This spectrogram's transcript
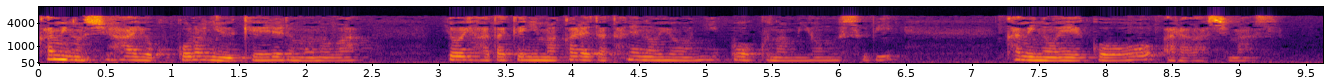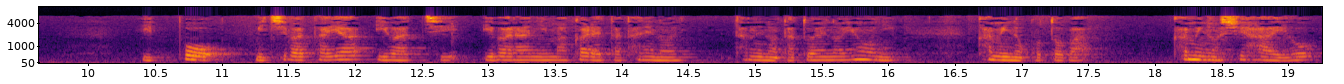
神の支配を心に受け入れる者は、良い畑にまかれた種のように多くの実を結び、神の栄光を表します。一方、道端や岩地、茨にまかれた種の種の例えのように、神の言葉、神の支配を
